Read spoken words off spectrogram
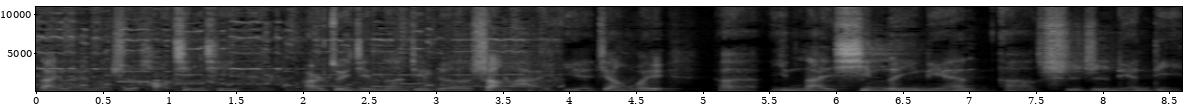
带来了是好心情。而最近呢，这个上海也将会。呃，迎来新的一年啊，时值年底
